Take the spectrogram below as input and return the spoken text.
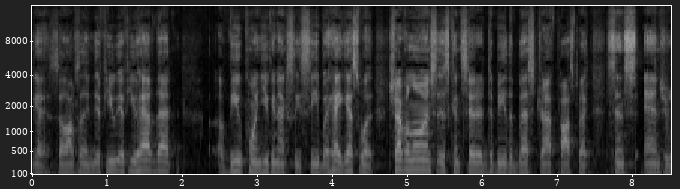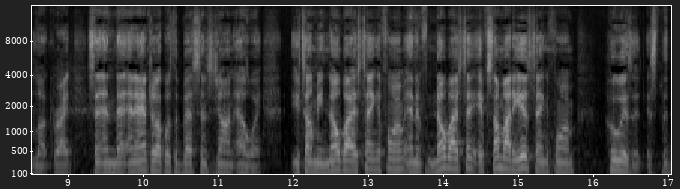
yeah. So I'm saying if you if you have that uh, viewpoint, you can actually see. But hey, guess what? Trevor Lawrence is considered to be the best draft prospect since Andrew Luck, right? And and Andrew Luck was the best since John Elway. You tell me nobody's tanking for him, and if nobody's tanking, if somebody is tanking for him, who is it? It's the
